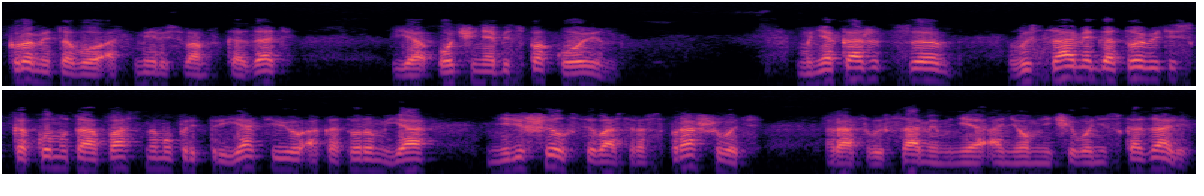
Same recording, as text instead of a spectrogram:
Кроме того, осмелюсь вам сказать, я очень обеспокоен. Мне кажется, вы сами готовитесь к какому-то опасному предприятию, о котором я не решился вас расспрашивать, раз вы сами мне о нем ничего не сказали.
